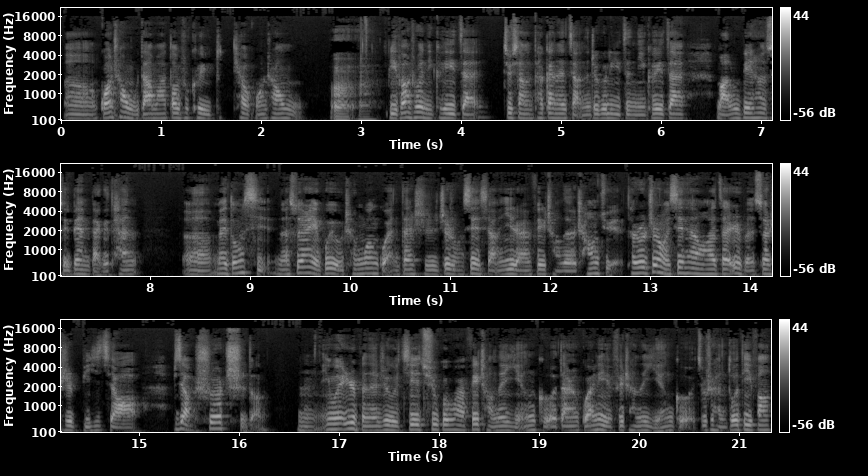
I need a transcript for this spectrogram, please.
嗯，广场舞大妈到处可以跳广场舞。嗯嗯比方说，你可以在就像他刚才讲的这个例子，你可以在马路边上随便摆个摊，呃，卖东西。那虽然也会有城管管，但是这种现象依然非常的猖獗。他说，这种现象的话，在日本算是比较比较奢侈的。嗯，因为日本的这个街区规划非常的严格，当然管理也非常的严格，就是很多地方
